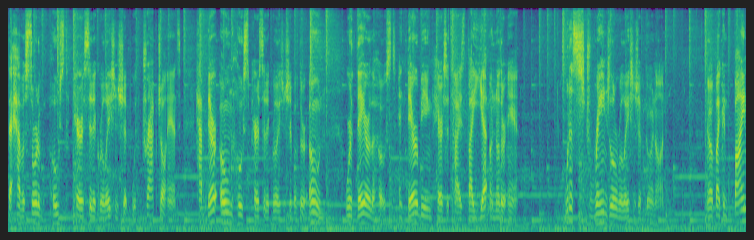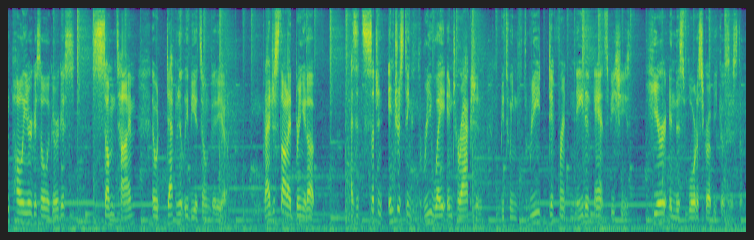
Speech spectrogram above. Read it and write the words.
that have a sort of host parasitic relationship with trapjaw ants have their own host parasitic relationship of their own where they are the host and they're being parasitized by yet another ant. What a strange little relationship going on. Now, if I can find Polyergus oligergus sometime, that would definitely be its own video. But I just thought I'd bring it up, as it's such an interesting three-way interaction between three different native ant species here in this Florida scrub ecosystem.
